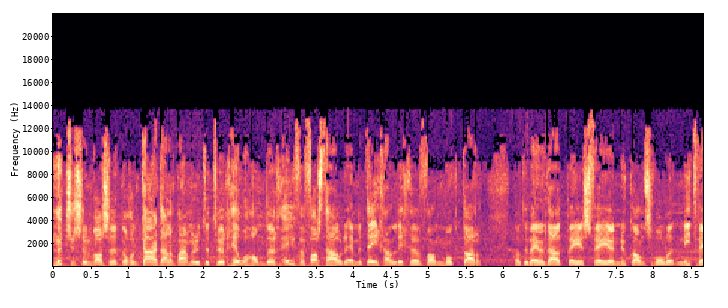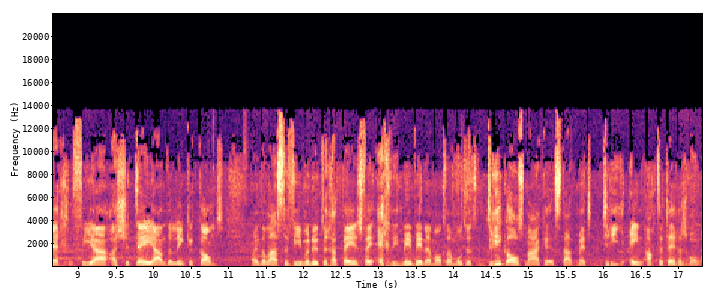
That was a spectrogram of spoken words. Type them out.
Hutchison was het. Nog een kaart aan een paar minuten terug. Heel handig. Even vasthouden en meteen gaan liggen van Mokhtar. Notabene duwt PSV er. Nu kan Zwolle niet weg via Acheté aan de linkerkant. Maar in de laatste vier minuten gaat PSV echt niet meer winnen. Want dan moet het drie goals maken. Het staat met 3-1 achter tegen Zwolle.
